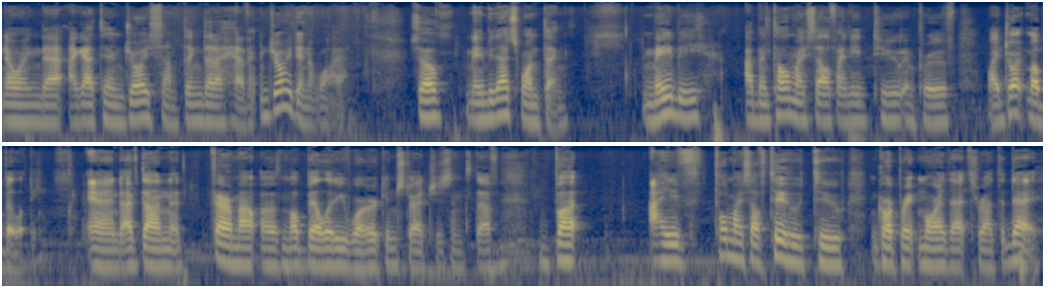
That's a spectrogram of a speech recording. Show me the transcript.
knowing that I got to enjoy something that I haven't enjoyed in a while. So maybe that's one thing. Maybe I've been telling myself I need to improve my joint mobility. And I've done a fair amount of mobility work and stretches and stuff. But I've told myself too to incorporate more of that throughout the day.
